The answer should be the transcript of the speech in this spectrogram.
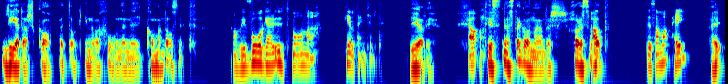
ledarskapet och innovationen i kommande avsnitt. Ja, vi vågar utmana, helt enkelt. Det gör vi. Ja. Tills nästa gång, Anders. Ha det så ja. gott. Detsamma. Hej. Hej.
